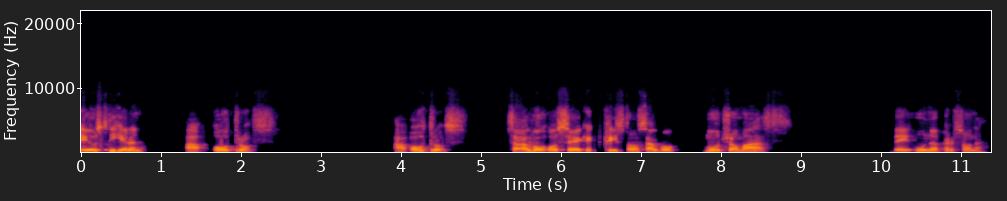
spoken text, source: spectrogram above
ellos dijeron a otros, a otros salvó, o sea que Cristo salvó mucho más de una persona.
